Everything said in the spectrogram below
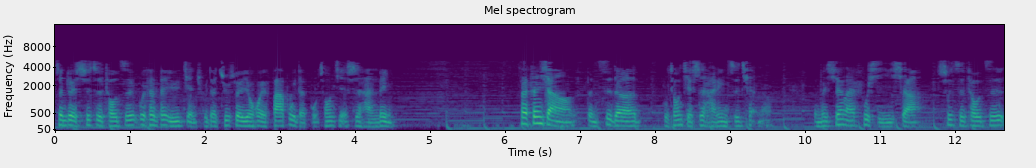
针对实质投资未分配盈余减除的租税优惠发布的补充解释函令，在分享本次的补充解释函令之前呢，我们先来复习一下实质投资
